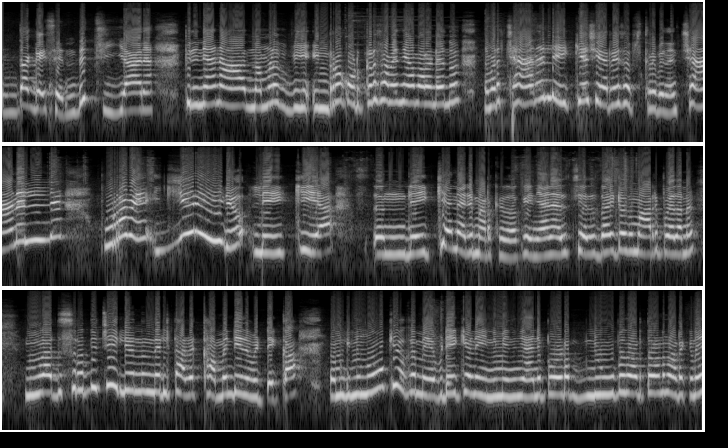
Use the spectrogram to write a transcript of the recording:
എന്താ ഗൈസ് എന്ത് ചെയ്യാനാ? പിന്നെ ഞാൻ ആ നമ്മൾ ഇൻട്രോ കൊടുക്കുന്ന സമയത്ത് ഞാൻ പറയണ്ടായിരുന്നു നമ്മുടെ ചാനൽ ലൈക്ക് ചെയ്യുക ഷെയർ ചെയ്യുക സബ്സ്ക്രൈബ് ചെയ്യുക. ചാനലിന്റെ പുറമെ ഈ ഒരു വീഡിയോ ലൈക്ക് ചെയ്യുക ലൈക്ക് ചെയ്യാൻ ആരും മറക്കരുത്. ഓക്കെ ഞാൻ അത് ചെറുതായിട്ടൊന്ന് മാറിപ്പോയതാണ്. നിങ്ങൾ അത് ശ്രദ്ധിച്ചില്ലയോ എന്ന് എന്തെങ്കിലും താഴെ കമന്റ് ചെയ്ത് വിട്ടേക്കാം. നമുക്കിനി നോക്കി നോക്കാം എവിടേക്കാണ് ഇനി ഞാനിപ്പോൾ ഇവിടെ ന്യൂബ് നടത്തോണം നടക്കണേ.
